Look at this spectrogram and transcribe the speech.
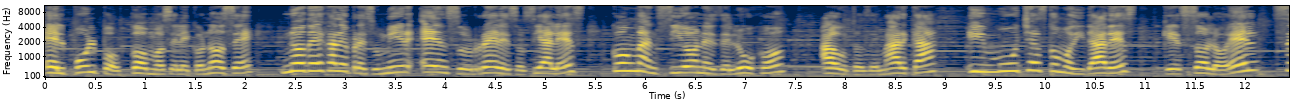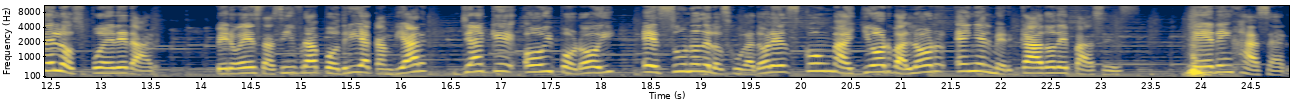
El pulpo, como se le conoce, no deja de presumir en sus redes sociales con mansiones de lujo, autos de marca y muchas comodidades que solo él se los puede dar. Pero esta cifra podría cambiar ya que hoy por hoy es uno de los jugadores con mayor valor en el mercado de pases. Eden Hazard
